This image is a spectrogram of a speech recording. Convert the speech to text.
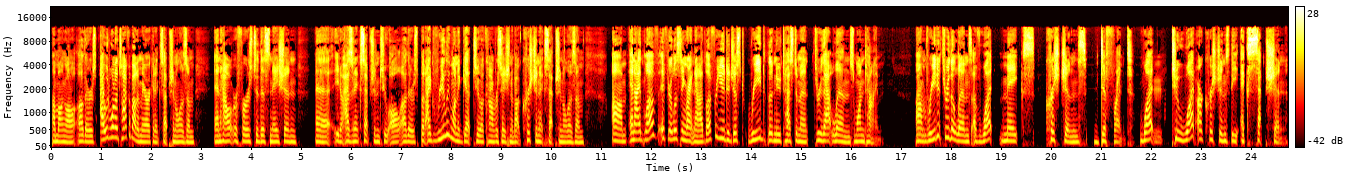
among all others. I would want to talk about American exceptionalism and how it refers to this nation, uh, you know, as an exception to all others. But I'd really want to get to a conversation about Christian exceptionalism. Um, and I'd love, if you're listening right now, I'd love for you to just read the New Testament through that lens one time. Um, read it through the lens of what makes Christians different. What to what are Christians the exception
